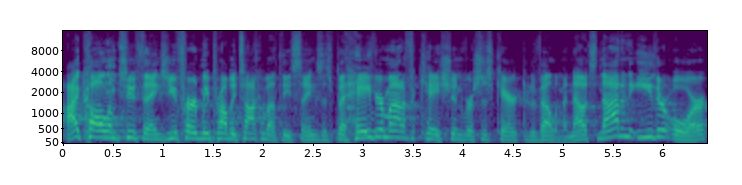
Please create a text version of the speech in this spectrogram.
I call them two things. You've heard me probably talk about these things. It's behavior modification versus character development. Now, it's not an either or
